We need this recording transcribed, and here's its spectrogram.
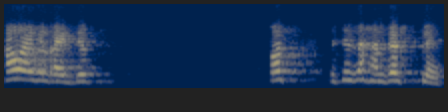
How I will write this? First, this is the hundredth place.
